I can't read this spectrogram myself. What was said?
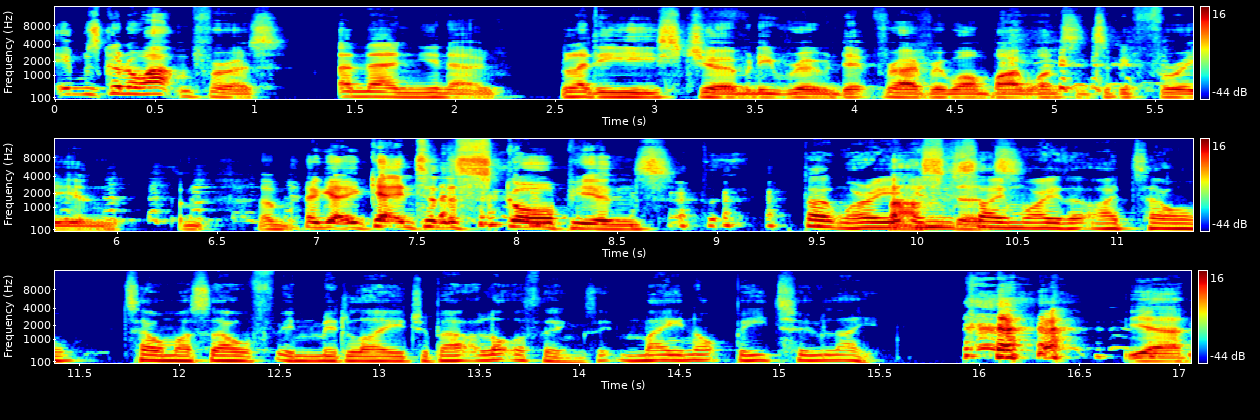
it was gonna happen for us. And then, you know, bloody East Germany ruined it for everyone by wanting to be free and, and, and get get into the scorpions. Don't worry. In the same way that I tell tell myself in middle age about a lot of things, it may not be too late. Yeah,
